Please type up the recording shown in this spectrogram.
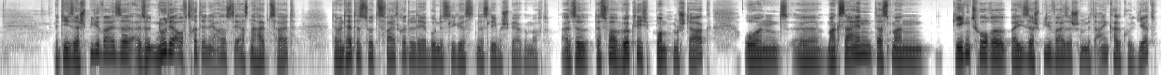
mit dieser Spielweise, also nur der Auftritt der, aus der ersten Halbzeit, damit hättest du zwei Drittel der Bundesligisten das Leben schwer gemacht. Also das war wirklich bombenstark und äh, mag sein, dass man Gegentore bei dieser Spielweise schon mit einkalkuliert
